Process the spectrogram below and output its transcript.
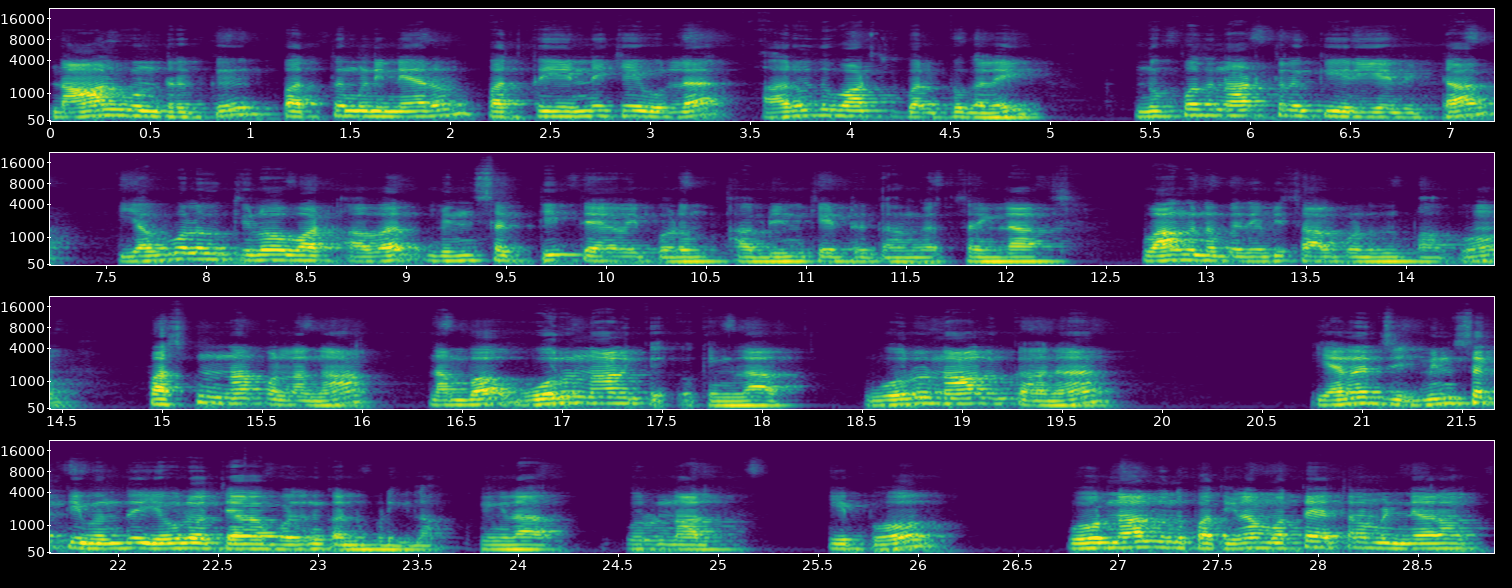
நாள் ஒன்றுக்கு பத்து மணி நேரம் பத்து எண்ணிக்கை உள்ள அறுபது வாட்ஸ் பல்புகளை முப்பது நாட்களுக்கு எரியவிட்டால் எவ்வளவு கிலோவாட் அவர் மின்சக்தி தேவைப்படும் அப்படின்னு கேட்டிருக்காங்க. சரிங்களா? வாங்க நம்ம இதை எப்படி சால்வ் பண்ணுறதுன்னு பார்ப்போம். ஃபஸ்ட் என்ன பண்ணலாம்னா நம்ம ஒரு நாளுக்கு ஓகேங்களா? ஒரு நாளுக்கான எனர்ஜி மின்சக்தி வந்து எவ்வளோ தேவைப்படுதுன்னு கண்டுபிடிக்கலாம். ஓகேங்களா? ஒரு நாள். இப்போது ஒரு நாள் வந்து பார்த்தீங்கன்னா மொத்தம் எத்தனை மணி நேரம்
